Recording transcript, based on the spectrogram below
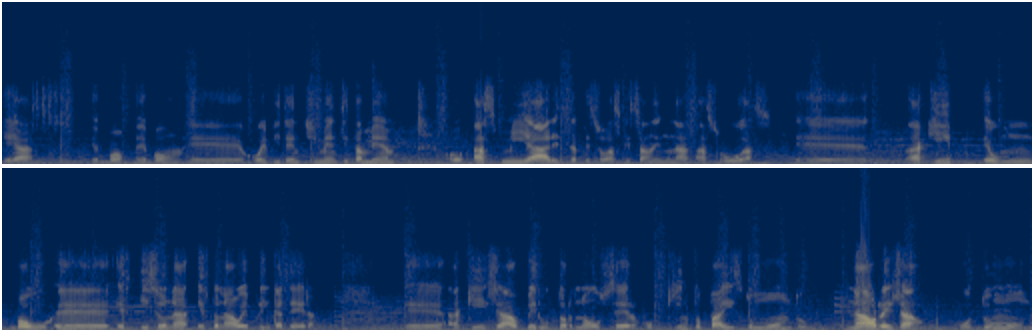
e as, é bom, é bom é, evidentemente também as milhares de pessoas que saem nas ruas. É, aqui é, na, isso não é brincadeira. É, aqui já o Peru tornou ser o quinto país do mundo, na região, do mundo,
